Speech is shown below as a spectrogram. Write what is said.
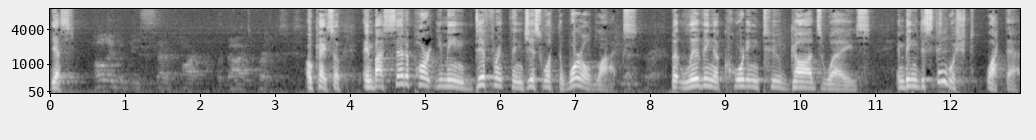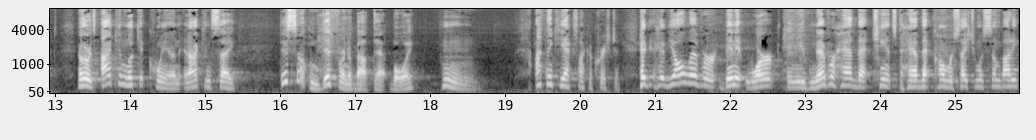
Yes? Holy would be set apart for God's purposes. Okay, so, and by set apart, you mean different than just what the world likes, but living according to God's ways and being distinguished like that. In other words, I can look at Quinn and I can say, there's something different about that boy. Hmm. I think he acts like a Christian. Have, have y'all ever been at work and you've never had that chance to have that conversation with somebody,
